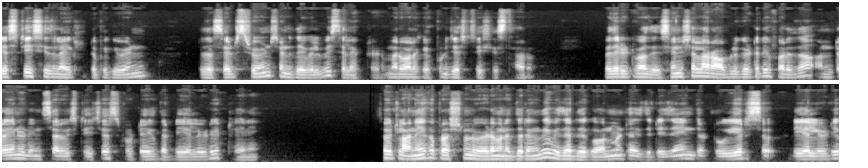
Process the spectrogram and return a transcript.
justice is likely to be given the set students and they will be selected మరి వాళ్ళకి ఎప్పుడు జస్టిస్ ఇస్తారు? Whether it was essential or obligatory for the untrained in service teachers to take the DElEd training so ఇట్లా అనేక ప్రశ్నలు వేయడం అనేది జరిగింది. Whether the government has design the two years DElEd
